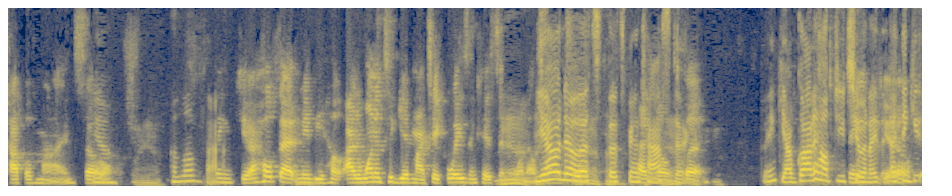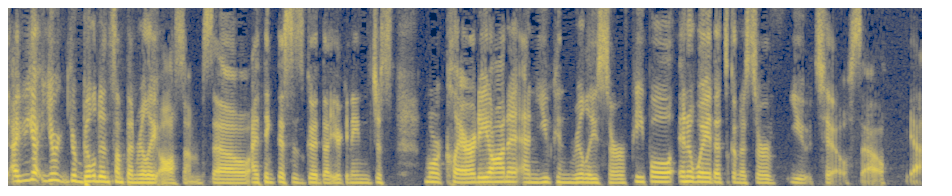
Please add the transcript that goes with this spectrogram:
top of mind. So Yeah. Oh, yeah. I love that. thank you. I hope that maybe help. I wanted to give my takeaways in case anyone else. Yeah, no, that's that's Had no, fantastic. but- Thank you. I'm glad I helped you too, and I, Thank I think you. you, I, you're you're building something really awesome. So I think this is good that you're getting just more clarity on it, and you can really serve people in a way that's going to serve you too. So yeah,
